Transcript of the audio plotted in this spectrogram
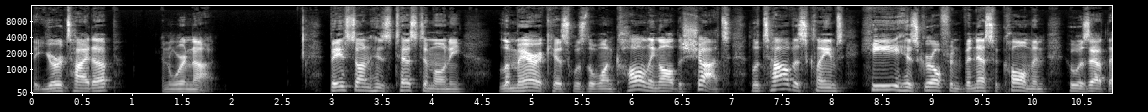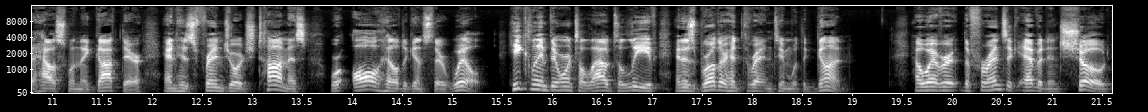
that you're tied up and we're not. Based on his testimony, Lemaricus was the one calling all the shots. Letalvis claims he, his girlfriend Vanessa Coleman, who was at the house when they got there, and his friend George Thomas were all held against their will. He claimed they weren't allowed to leave, and his brother had threatened him with a gun. However, the forensic evidence showed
